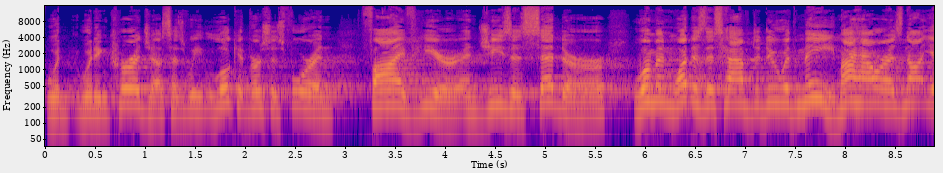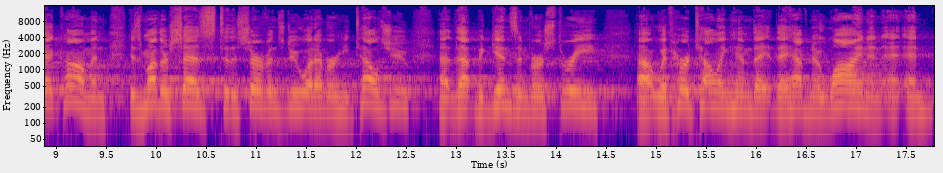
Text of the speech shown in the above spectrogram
would, would encourage us as we look at verses 4 and 5 here. And Jesus said to her, Woman, what does this have to do with me? My hour has not yet come. And his mother says to the servants, Do whatever he tells you. Uh, that begins in verse 3 uh, with her telling him they, they have no wine. And, and,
